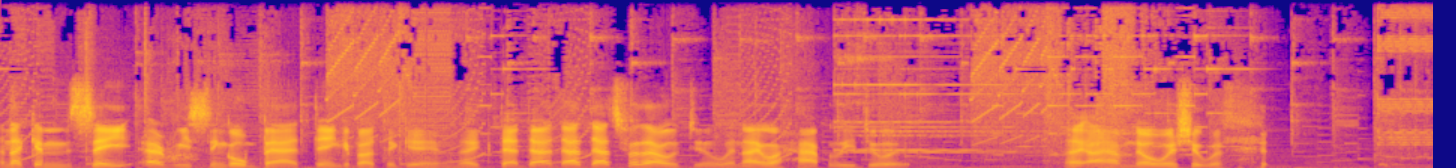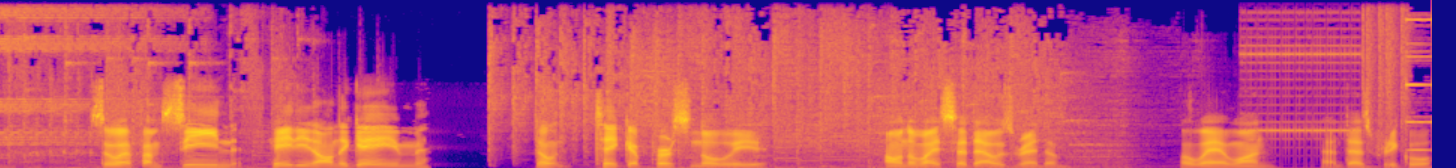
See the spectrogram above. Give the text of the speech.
and I can say every single bad thing about the game. Like, that, that, that that's what I would do, and I will happily do it. Like, I have no issue with it. so if I'm seen hating on the game, don't take it personally. I don't know why I said that, was random. Oh wait, I won. That, that's pretty cool.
